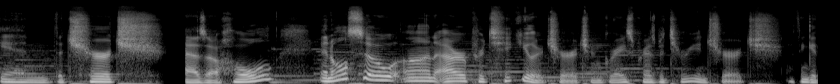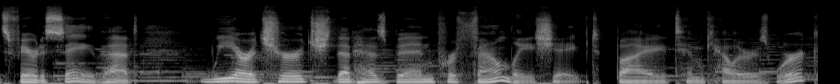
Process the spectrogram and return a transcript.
in the church as a whole, and also on our particular church, Grace Presbyterian Church. I think it's fair to say that we are a church that has been profoundly shaped by Tim Keller's work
